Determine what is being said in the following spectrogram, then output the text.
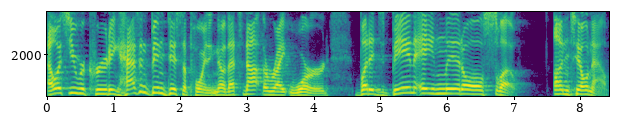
LSU recruiting hasn't been disappointing. No, that's not the right word, but it's been a little slow until now.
